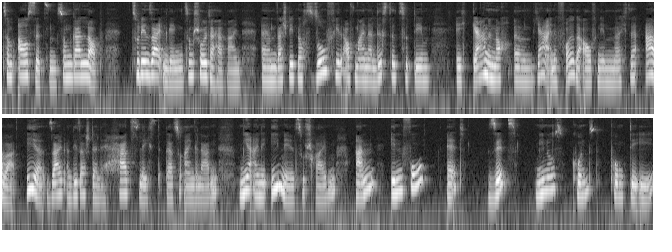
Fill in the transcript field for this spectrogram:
zum Aussitzen, zum Galopp, zu den Seitengängen, zum Schulter herein. Ähm, da steht noch so viel auf meiner Liste, zu dem ich gerne noch ähm, ja, eine Folge aufnehmen möchte, aber ihr seid an dieser Stelle herzlichst dazu eingeladen, mir eine E-Mail zu schreiben an info at sitz-kunst.de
